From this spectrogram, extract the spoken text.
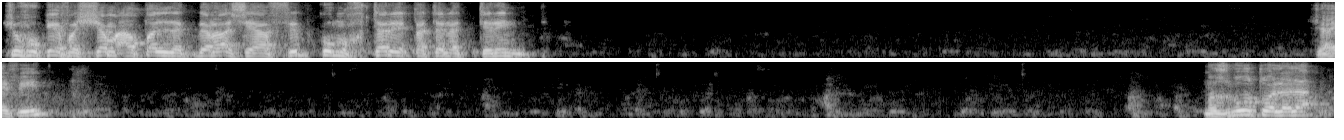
شوفوا كيف الشمعة طلت برأسها فبكو مخترقة الترند شايفين؟ مظبوط ولا لا؟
